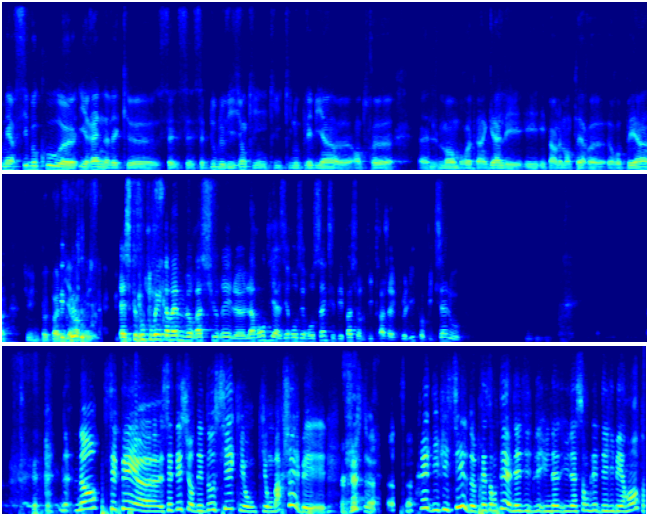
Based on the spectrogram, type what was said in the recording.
Merci beaucoup, Irène, avec cette double vision qui, qui nous plaît bien entre euh, membre d'un GAL et, parlementaire euh, européen, tu ne peux pas dire. Est-ce que vous pouvez quand même me rassurer? L'arrondi à 0,05, ce n'était pas sur le titrage actuelique au pixel ou non, c'était euh, c'était sur des dossiers qui ont, qui ont marché, mais juste, c'est très difficile de présenter une, une, assemblée délibérante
